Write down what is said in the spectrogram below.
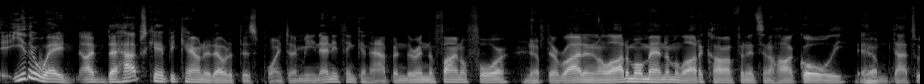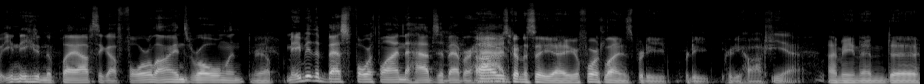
either way, I, the Habs can't be counted out at this point. I mean, anything can happen. They're in the Final Four. Yep. They're riding a lot of momentum, a lot of confidence, and a hot goalie, and Yep. that's what you need in the playoffs. They got four lines rolling. Yep. Maybe the best fourth line the Habs have ever had. I was going to say, yeah, your fourth line is pretty, pretty, pretty hot. Yeah. I mean, and uh,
